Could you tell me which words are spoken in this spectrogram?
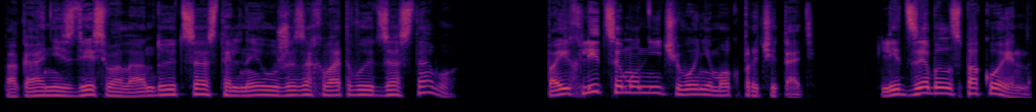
Пока они здесь валандуются, остальные уже захватывают заставу. По их лицам он ничего не мог прочитать. Лидзе был спокоен.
